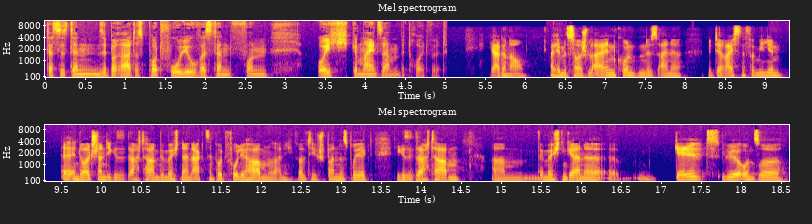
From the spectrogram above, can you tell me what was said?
Das ist dann ein separates Portfolio, was dann von euch gemeinsam betreut wird. Ja, genau. Also wir haben jetzt zum Beispiel einen Kunden, ist eine mit der reichsten Familien äh, in Deutschland, die gesagt haben, wir möchten ein Aktienportfolio haben, das ist eigentlich ein relativ spannendes Projekt, die gesagt haben, ähm, wir möchten gerne äh, Geld für unsere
